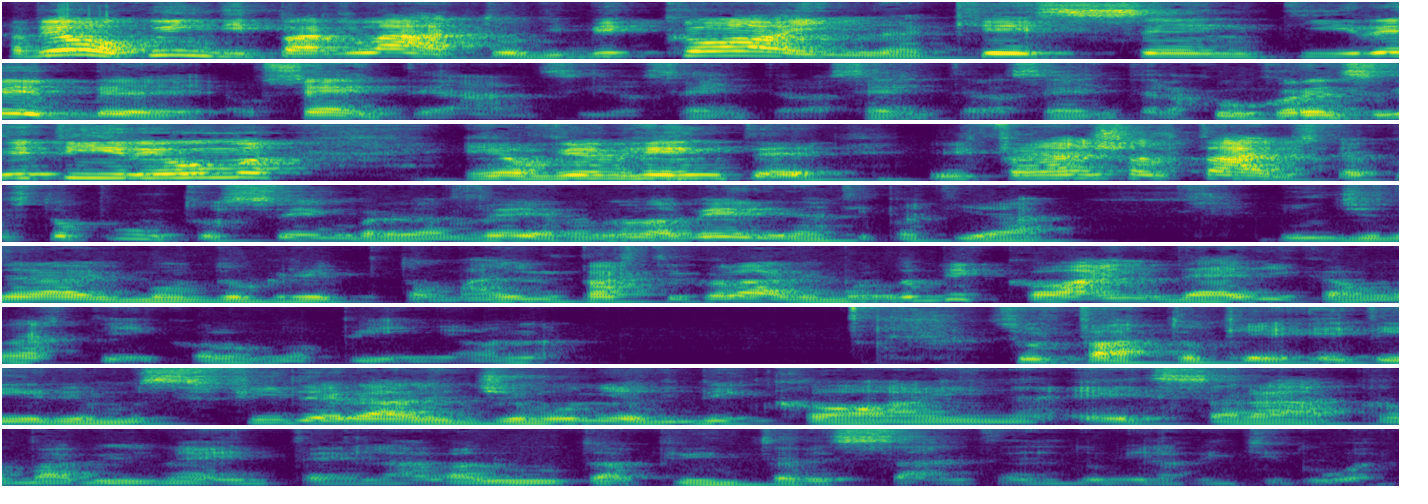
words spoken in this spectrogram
Abbiamo quindi parlato di Bitcoin che sentirebbe, o sente anzi, la sente, la sente, la sente, la concorrenza di Ethereum e ovviamente il Financial Times che a questo punto sembra davvero non avere in antipatia in generale il mondo cripto, ma in particolare il mondo Bitcoin, dedica un articolo, un'opinion sul fatto che Ethereum sfiderà l'egemonia di Bitcoin e sarà probabilmente la valuta più interessante nel 2022.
